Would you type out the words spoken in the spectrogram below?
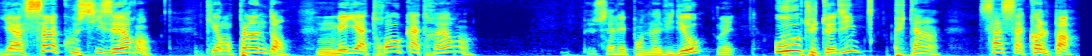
il y a 5 ou 6 heures qui est en plein dedans. Mm. Mais il y a 3 ou 4 heures, ça dépend de la vidéo, Oui. où tu te dis, putain, ça, ça colle pas.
